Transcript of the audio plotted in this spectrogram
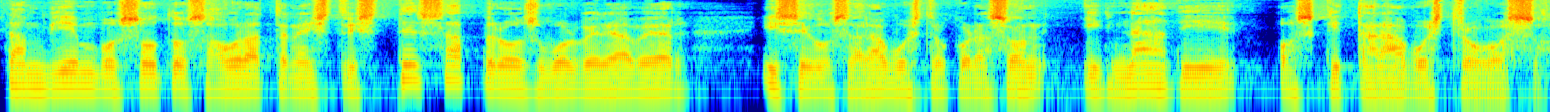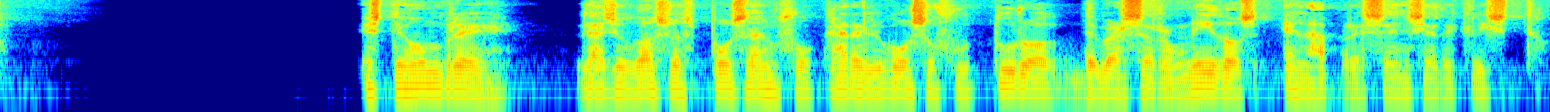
También vosotros ahora tenéis tristeza, pero os volveré a ver y se gozará vuestro corazón y nadie os quitará vuestro gozo. Este hombre le ayudó a su esposa a enfocar el gozo futuro de verse reunidos en la presencia de Cristo.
